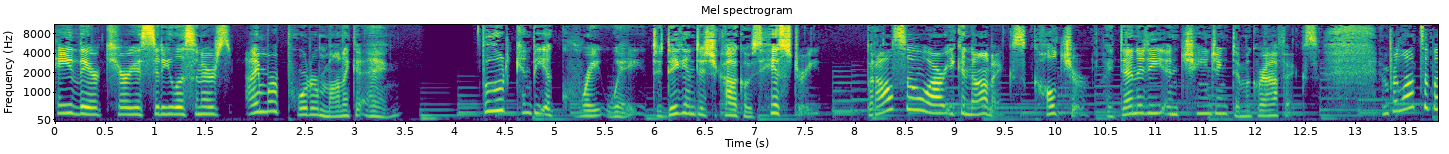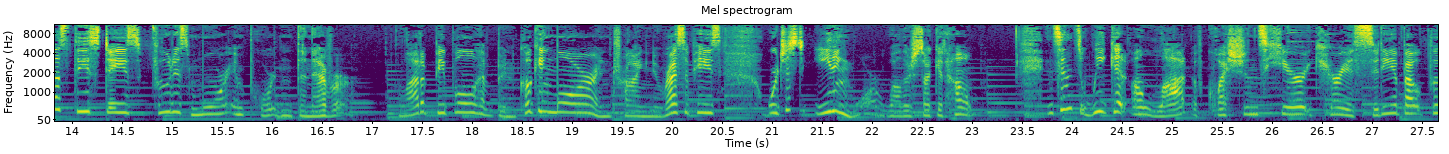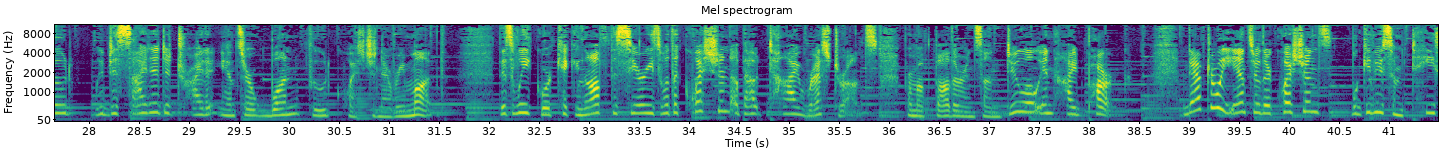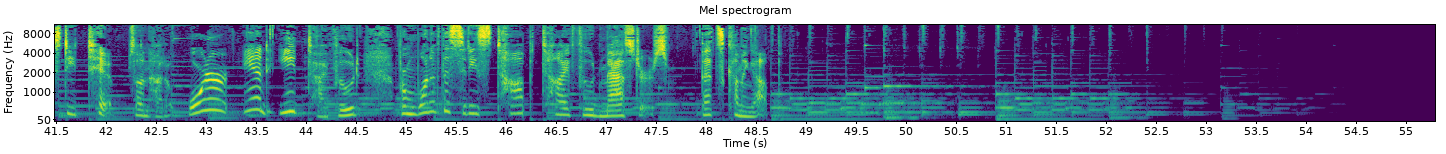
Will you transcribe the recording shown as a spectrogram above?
Hey there, Curious City listeners. I'm reporter Monica Eng. Food can be a great way to dig into Chicago's history, but also our economics, culture, identity, and changing demographics. And for lots of us these days, food is more important than ever. A lot of people have been cooking more and trying new recipes, or just eating more while they're stuck at home. And since we get a lot of questions here at Curious City about food, we've decided to try to answer one food question every month. This week, we're kicking off the series with a question about Thai restaurants from a father and son duo in Hyde Park. And after we answer their questions, we'll give you some tasty tips on how to order and eat Thai food from one of the city's top Thai food masters. That's coming up.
